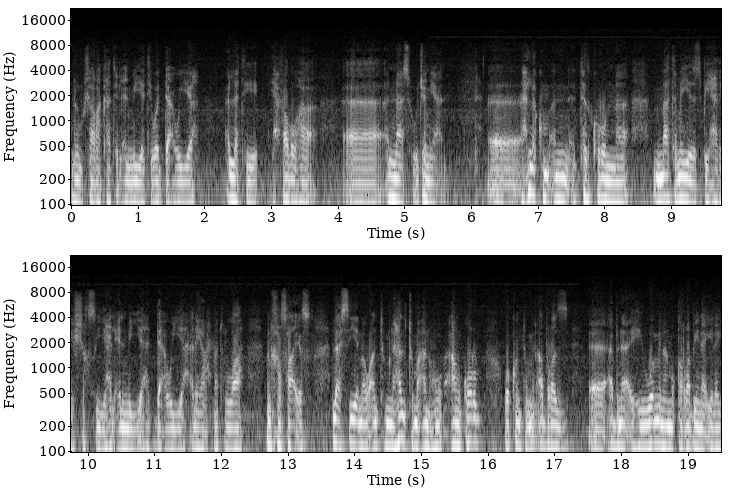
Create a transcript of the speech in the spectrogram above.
من المشاركات العلمية والدعوية التي يحفظها الناس جميعا. آه، هل لكم أن تذكرون ما تميز به هذه الشخصية العلمية الدعوية عليه رحمة الله من خصائص؟ لا سيما وأنتم نهلتم عنه عن قرب وكنتم من أبرز آه، أبنائه ومن المقربين إليه.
